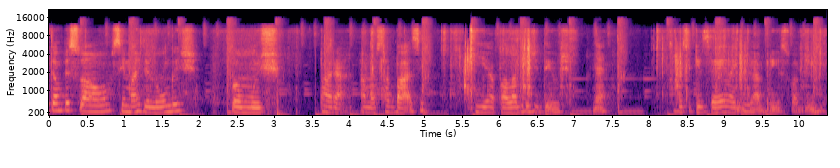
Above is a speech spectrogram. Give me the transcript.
Então, pessoal, sem mais delongas, vamos para a nossa base, que é a palavra de Deus, né? Se você quiser aí abrir sua Bíblia,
